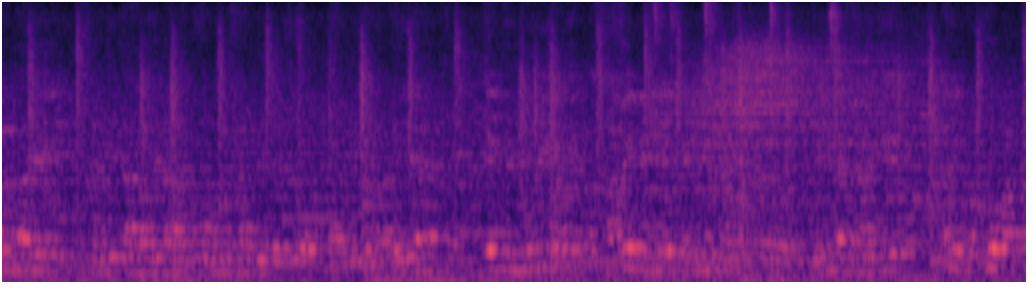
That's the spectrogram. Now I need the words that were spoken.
ਔਰਤਾਂ ਬਾਰੇ ਸੰਵਿਧਾਨ ਜਿਹੜਾ ਉਹ ਅੰਮ੍ਰਿਤਸਰ ਦੇ ਵਿੱਚ ਪਾਰਟੀ ਬਣਾ ਰਹੀ ਹੈ ਇਹ ਮੈਨੂੰ ਵੀ ਕਹਿੰਦੇ ਆਪਾਂ ਸਾਰੇ ਵਿਸ਼ੇ ਜਿਹੜੀਆਂ ਨਹੀਂ ਲੈ ਸਾਰੇ ਵੱਖੋ ਵੱਖ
